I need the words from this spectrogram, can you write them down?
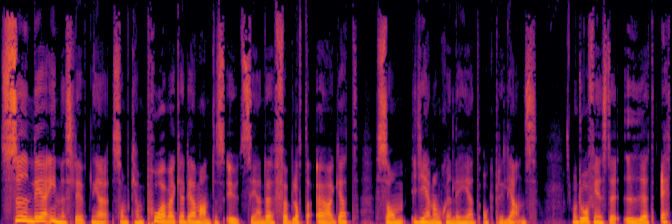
Synliga inneslutningar som kan påverka diamantens utseende för blotta ögat som genomskinlighet och briljans. Och då finns det I1 1,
